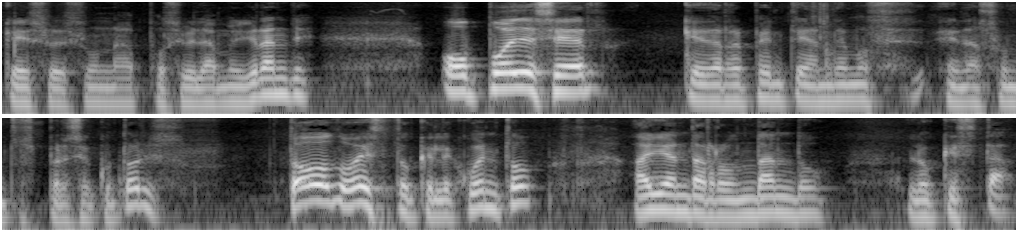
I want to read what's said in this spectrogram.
que eso es una posibilidad muy grande, o puede ser que de repente andemos en asuntos persecutorios. Todo esto que le cuento, ahí anda rondando lo que está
